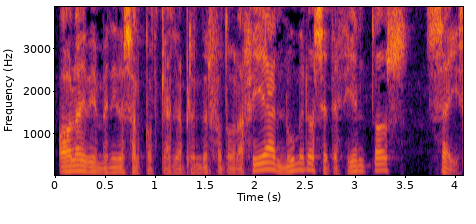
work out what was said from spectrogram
Hola y bienvenidos al podcast de Aprender Fotografía número 706.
